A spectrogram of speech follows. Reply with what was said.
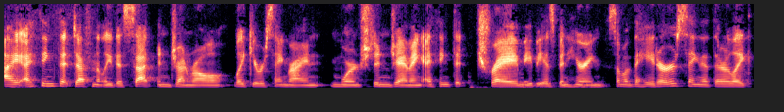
I, I think that definitely the set in general, like you were saying, Ryan, more interested in jamming. I think that Trey maybe has been hearing some of the haters saying that they're like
